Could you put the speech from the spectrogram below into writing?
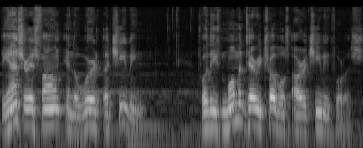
The answer is found in the word achieving. For these momentary troubles are achieving for us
